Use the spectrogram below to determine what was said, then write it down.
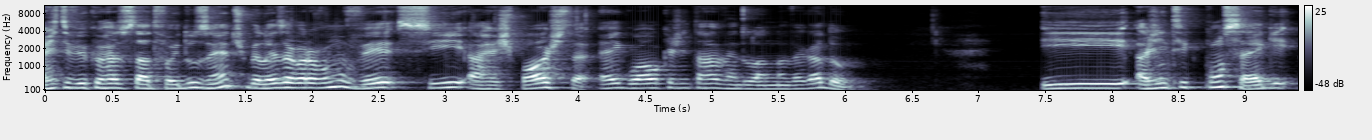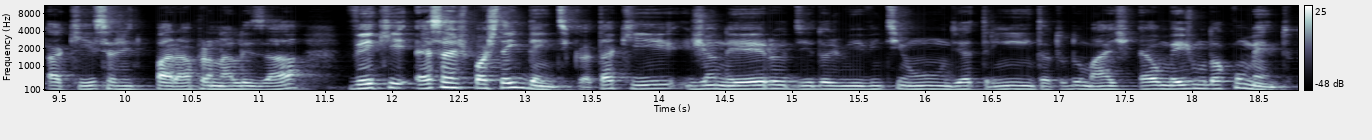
A gente viu que o resultado foi 200, beleza? Agora vamos ver se a resposta é igual ao que a gente estava vendo lá no navegador. E a gente consegue aqui, se a gente parar para analisar, ver que essa resposta é idêntica. Está aqui janeiro de 2021, dia 30, tudo mais, é o mesmo documento.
